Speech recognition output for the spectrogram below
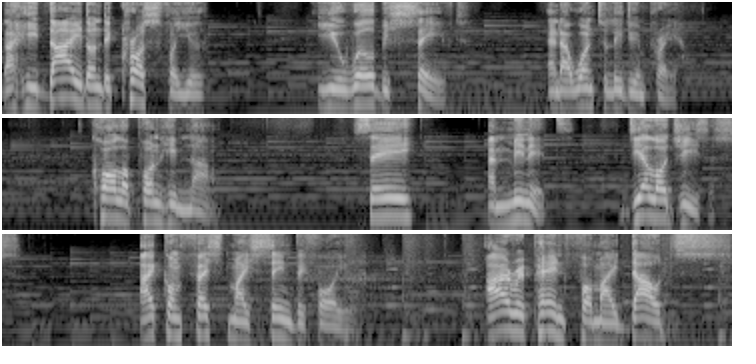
that he died on the cross for you, you will be saved. And I want to lead you in prayer. Call upon him now Say a minute, Dear Lord Jesus, I confess my sin before you. I repent for my doubts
